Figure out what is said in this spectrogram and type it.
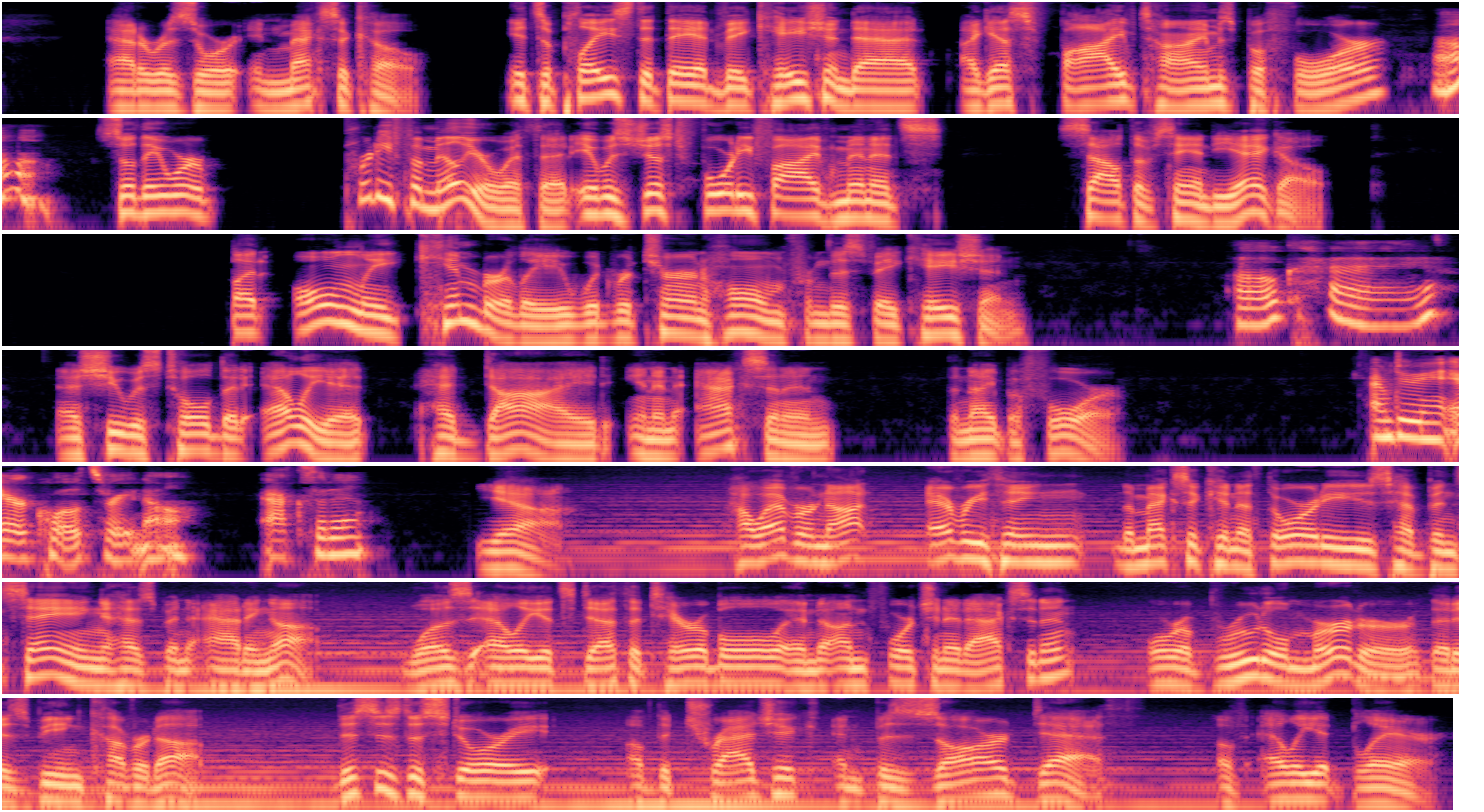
at a resort in Mexico. It's a place that they had vacationed at, I guess, five times before. Oh. So they were pretty familiar with it. It was just 45 minutes south of San Diego. But only Kimberly would return home from this vacation Okay. as she was told that Elliot had died in an accident the night before. I'm doing air quotes right now. Accident. Yeah. However, not everything the Mexican authorities have been saying has been adding up. Was Elliot's death a terrible and unfortunate accident or a brutal murder that is being covered up? This is the story of the tragic and bizarre death of Elliot Blair.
